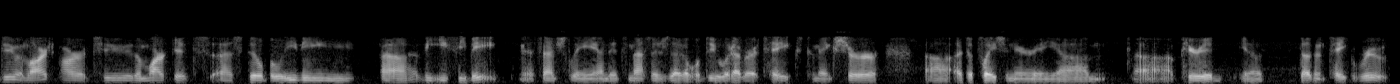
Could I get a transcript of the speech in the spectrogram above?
due in large part to the markets uh, still believing uh, the ECB essentially, and its message that it will do whatever it takes to make sure uh, a deflationary um, uh, period, you know, doesn't take root.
